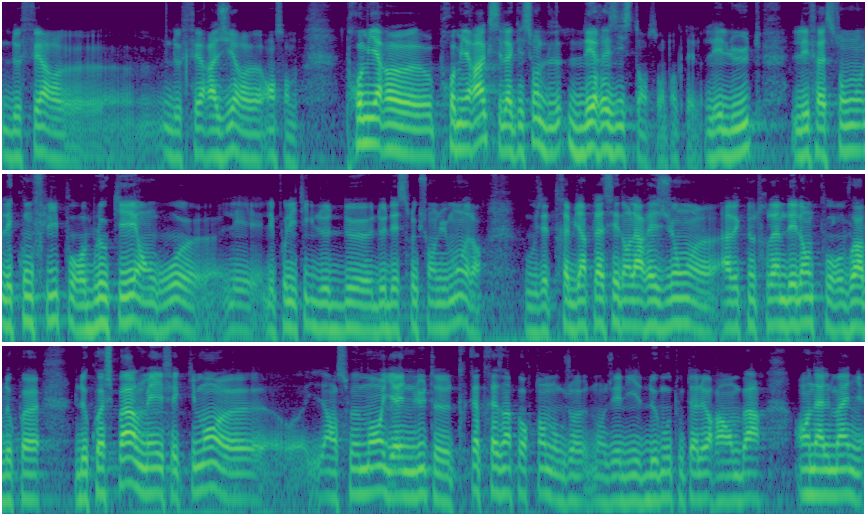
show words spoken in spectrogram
de, faire, de faire agir ensemble. Première, euh, premier axe, c'est la question des résistances en tant que telles. Les luttes, les façons, les conflits pour bloquer en gros euh, les, politiques de, destruction du monde. Alors, vous êtes très bien placé dans la région euh, avec Notre-Dame-des-Landes pour voir de quoi, de quoi je parle, mais effectivement, en ce moment, il y a une lutte très très importante, donc dont j'ai dit deux mots tout à l'heure à Ambar, en Allemagne,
